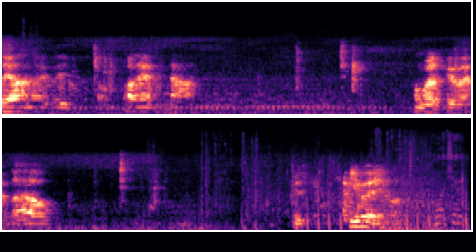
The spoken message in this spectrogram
the now, please. Oh nah. I'm gonna go out the hell. You in? Watch out,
